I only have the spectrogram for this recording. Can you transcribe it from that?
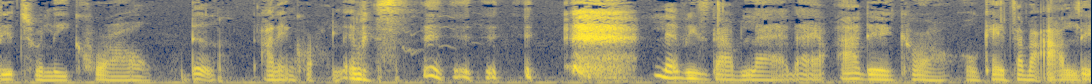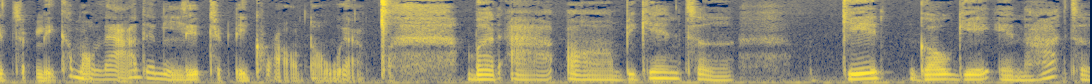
literally crawled. I didn't crawl. Let me let me stop lying. I, I didn't crawl. Okay, talk about I literally. Come on now, I didn't literally crawl nowhere, but I um began to get go get in the hot tub,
